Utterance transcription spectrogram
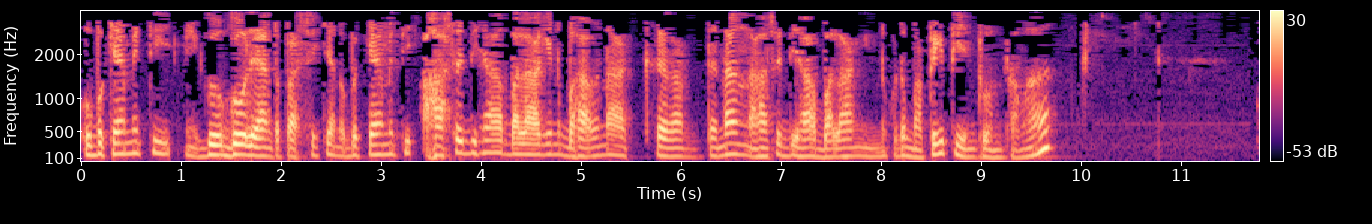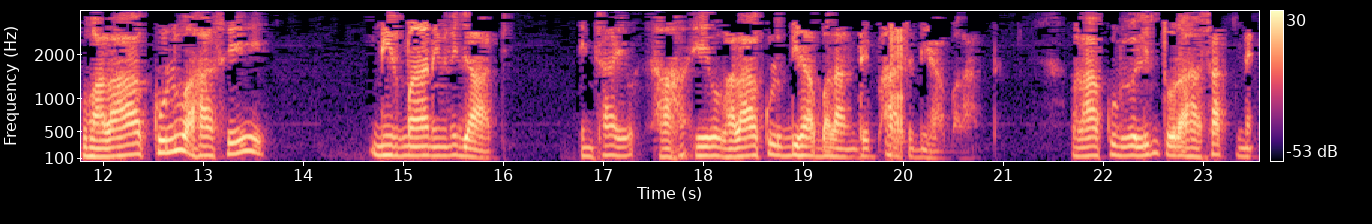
ඔබ කැමති ගෝලයන්ට පස්සේ කියන්නේ ඔබ කැමති අහස දිහා බලාගෙන භාවනා කරන්ට නම් අහස දිහා බලන් ඉන්නකොට මතක තියෙන්න ඕන තමයි වලාකුළු අහසේ නිර්මාණය වෙන જાති. එනිසා ඒ වලාකුළු දිහා බලන්න අහස දිහා බලන්න. වලාකුළු වලින් තොර අහසක් නැහැ.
